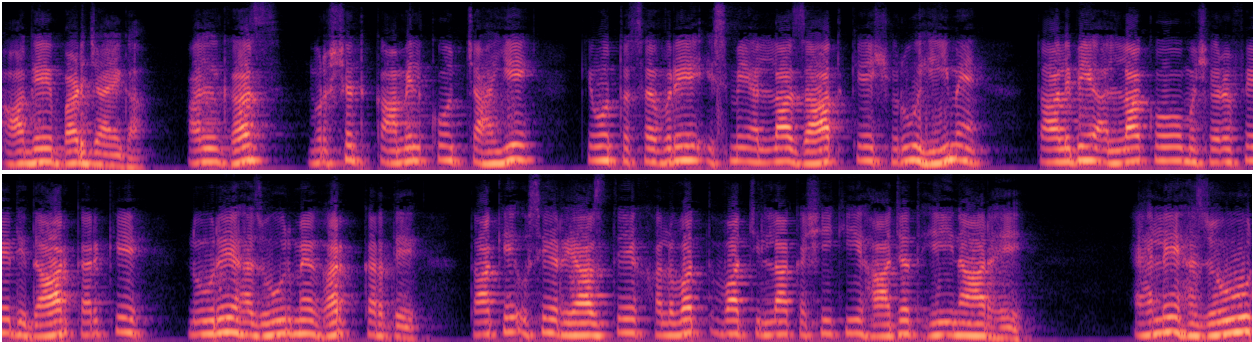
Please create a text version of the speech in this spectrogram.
آگے بڑھ جائے گا۔ الغز مرشد کامل کو چاہیے کہ وہ تصور اس میں اللہ ذات کے شروع ہی میں طالب اللہ کو مشرف دیدار کر کے نور حضور میں غرق کر دے تاکہ اسے ریاضت خلوت و چلا کشی کی حاجت ہی نہ رہے۔ اہل حضور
